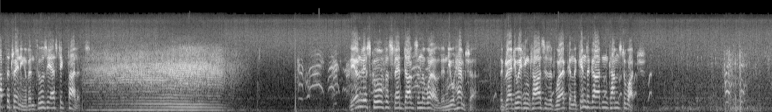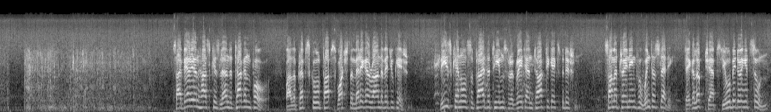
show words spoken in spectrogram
up the training of enthusiastic pilots. The only school for sled dogs in the world in New Hampshire. The graduating class is at work and the kindergarten comes to watch. Siberian Huskies learn to tug and pull, while the prep school pups watch the merry-go-round of education. These kennels supplied the teams for a great Antarctic expedition. Summer training for winter sledding. Take a look, chaps. You'll be doing it soon.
